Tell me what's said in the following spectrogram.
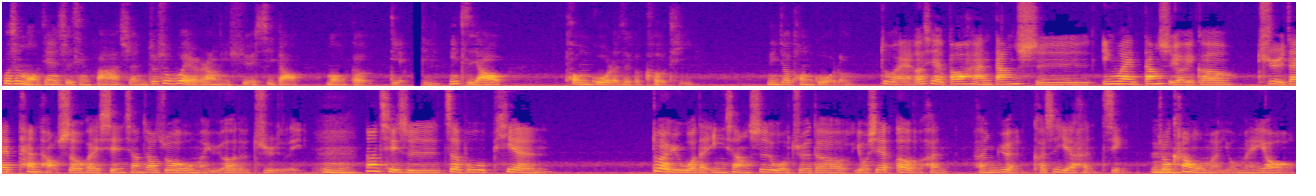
或是某件事情发生，就是为了让你学习到某个点，你只要通过了这个课题，你就通过了。对，而且包含当时，因为当时有一个剧在探讨社会现象，叫做《我们与恶的距离》。嗯，那其实这部片对于我的影响是，我觉得有些恶很很远，可是也很近，就看我们有没有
